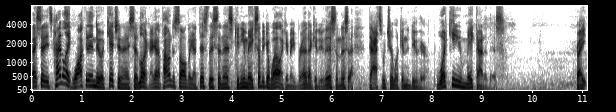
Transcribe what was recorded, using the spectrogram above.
I said it's kind of like walking into a kitchen, and I said, "Look, I got a pound of salt. I got this, this, and this. Can you make something?" Well, I can make bread. I can do this and this. That's what you're looking to do here. What can you make out of this? Right?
